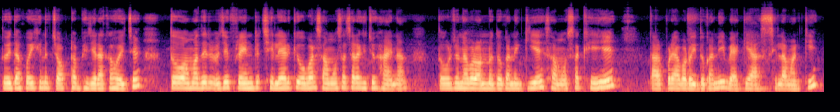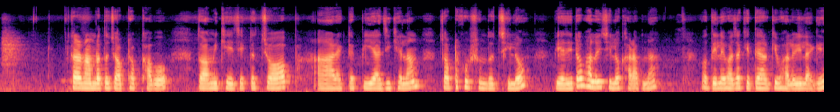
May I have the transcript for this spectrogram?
তো এই দেখো এখানে চপ টপ ভেজে রাখা হয়েছে। তো আমাদের যে ফ্রেন্ডের ছেলে আর কি ওবার সামোসা ছাড়া কিছু খায় না। তো ওর জন্য আবার অন্য দোকানে গিয়ে সামোসা খেয়ে তারপরে আবার ওই দোকানেই ব্যাকে আসছিলাম আর কি। কারণ আমরা তো চপ টপ খাব। তো আমি খেয়েছি একটা চপ আর একটা পেঁয়াজি খেলাম। চপটা খুব সুন্দর ছিল। পেঁয়াজিটাও ভালোই ছিল, খারাপ না। ও তেলে ভাজা খেতে আর কি ভালোই লাগে,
